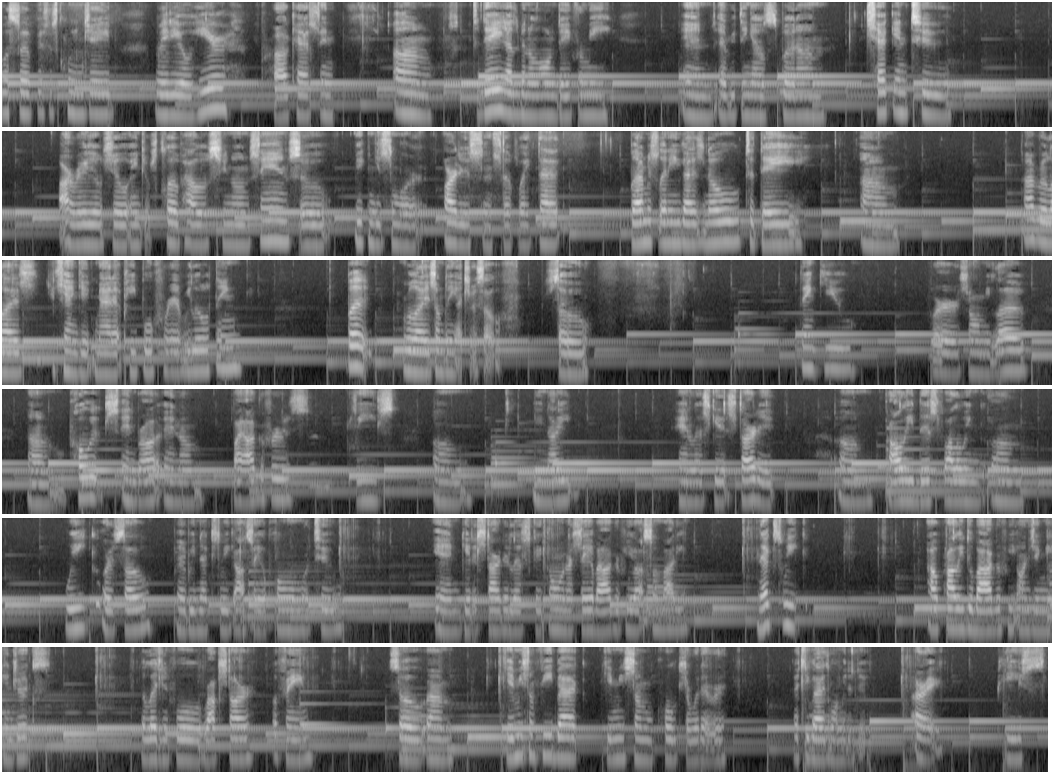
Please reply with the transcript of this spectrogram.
what's up? This is Queen Jade Radio here, broadcasting. Um, today has been a long day for me and everything else, but um, check into our radio show, Angels Clubhouse. You know what I'm saying? So we can get some more artists and stuff like that. But I'm just letting you guys know today. Um, I realize you can't get mad at people for every little thing, but realize something at yourself. So, thank you for showing me love. Um, poets and broad and um, biographers, please um, unite and let's get started. Um, probably this following um, week or so. Maybe next week I'll say a poem or two and get it started. Let's get going or say a biography about somebody. Next week I'll probably do biography on Jimi Hendrix, the legendful rock star of fame. So um, give me some feedback, give me some quotes or whatever that you guys want me to do. All right. Peace.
